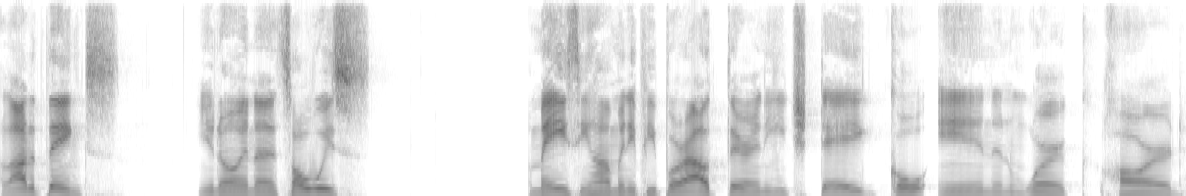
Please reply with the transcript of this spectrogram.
a lot of things, you know, and it's always amazing how many people are out there and each day go in and work hard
